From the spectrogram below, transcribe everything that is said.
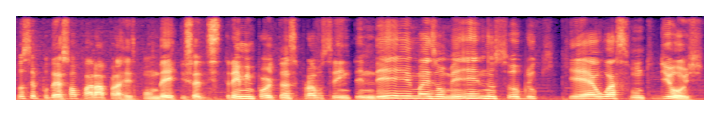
você puder só parar para responder, isso é de extrema importância para você entender mais ou menos sobre o que é o assunto de hoje.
